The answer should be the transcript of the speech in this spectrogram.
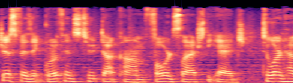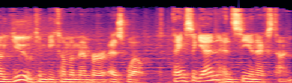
just visit growthinstitute.com forward slash the edge to learn how you can become a member as well. Thanks again, and see you next time.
